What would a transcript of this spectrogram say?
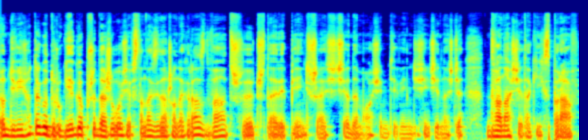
Od 92 przydarzyło się w Stanach Zjednoczonych raz, dwa, trzy, cztery, pięć, sześć, siedem, osiem, dziewięć, dziesięć, jedenaście, dwanaście takich spraw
